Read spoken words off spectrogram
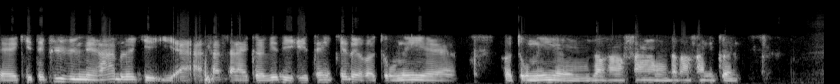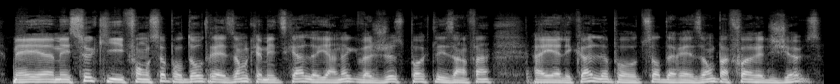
euh, qui étaient plus vulnérables qui, à, face à la COVID et étaient inquiets de retourner euh, retourner euh, leur enfant leur enfant à l'école. Mais, mais ceux qui font ça pour d'autres raisons que médicales, il y en a qui veulent juste pas que les enfants aillent à l'école pour toutes sortes de raisons, parfois religieuses.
